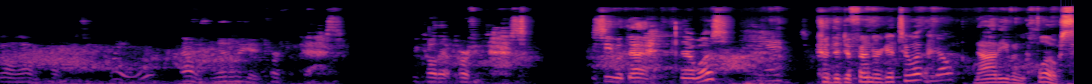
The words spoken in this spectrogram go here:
No, that was perfect. Wait, what? That was literally a perfect pass. We call that perfect pass. You see what that that was? Yeah. Could the defender get to it? Nope. Not even close.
